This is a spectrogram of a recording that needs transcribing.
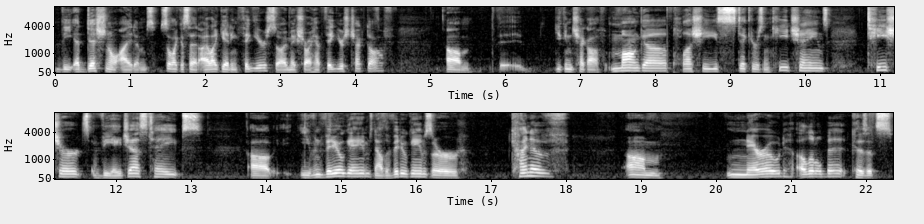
the additional items. So, like I said, I like getting figures, so I make sure I have figures checked off. Um, you can check off manga, plushies, stickers and keychains, T-shirts, VHS tapes, uh, even video games. Now, the video games are kind of um, narrowed a little bit because it's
